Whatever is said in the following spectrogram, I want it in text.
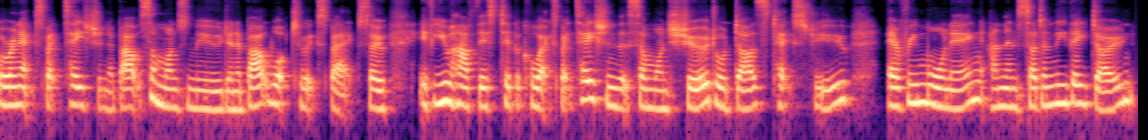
or an expectation about someone's mood and about what to expect. So, if you have this typical expectation that someone should or does text you every morning and then suddenly they don't,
